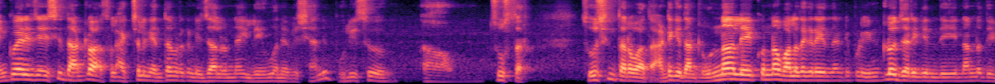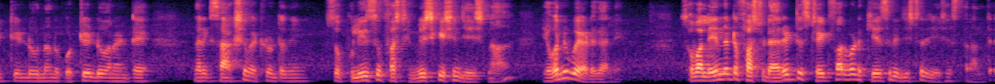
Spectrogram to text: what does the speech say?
ఎంక్వైరీ చేసి దాంట్లో అసలు యాక్చువల్గా ఎంతవరకు నిజాలు ఉన్నాయి లేవు అనే విషయాన్ని పోలీసు చూస్తారు. చూసిన తర్వాత అంటే దాంట్లో ఉన్నా లేకున్నా వాళ్ళ దగ్గర ఏంటంటే ఇప్పుడు ఇంట్లో జరిగింది నన్ను తిట్టిండు నన్ను కొట్టిండు అని అంటే దానికి సాక్ష్యం ఎట్లుంటుంది? సో పోలీసు ఫస్ట్ ఇన్వెస్టిగేషన్ చేసినా ఎవరిని పోయి అడగాలి? సో వాళ్ళు ఏంటంటే first direct straightforward case register చేసేస్తారు అంతే.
